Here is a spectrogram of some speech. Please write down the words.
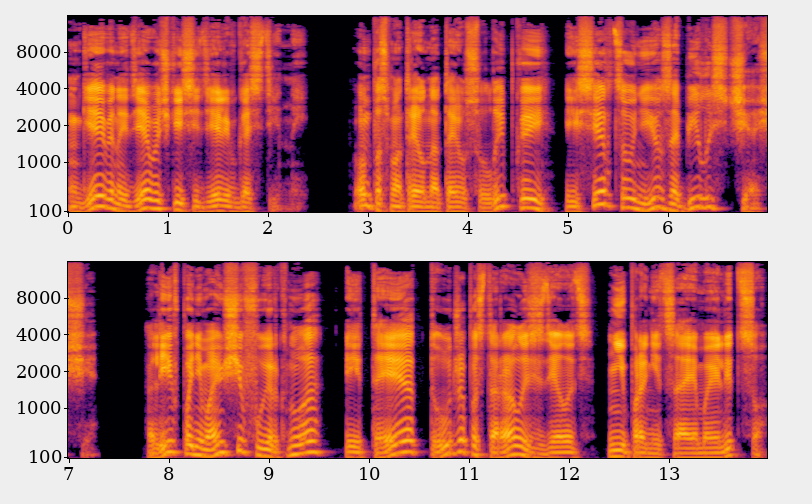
Гевин и девочки сидели в гостиной. Он посмотрел на Тео с улыбкой, и сердце у нее забилось чаще. Лив, понимающе фыркнула, и Тея тут же постаралась сделать непроницаемое лицо.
